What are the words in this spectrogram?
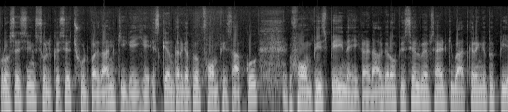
प्रोसेसिंग शुल्क से छूट प्रदान की गई है। इसके अंतर्गत में फॉर्म फ़ीस आपको फॉर्म फ़ीस पे ही नहीं करना। अगर ऑफिशियल वेबसाइट की बात करेंगे तो पी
